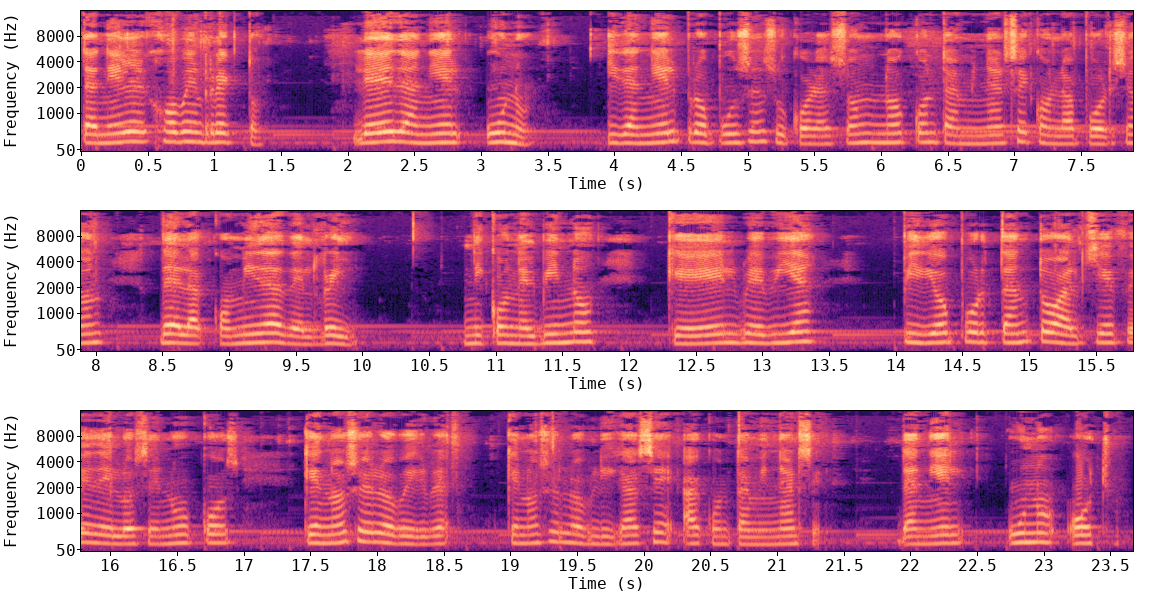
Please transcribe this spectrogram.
Daniel el joven recto. Lee Daniel 1. Y Daniel propuso en su corazón no contaminarse con la porción de la comida del rey, ni con el vino que él bebía. Pidió por tanto al jefe de los eunucos que no se lo, que no se lo obligase a contaminarse. Daniel 1.8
